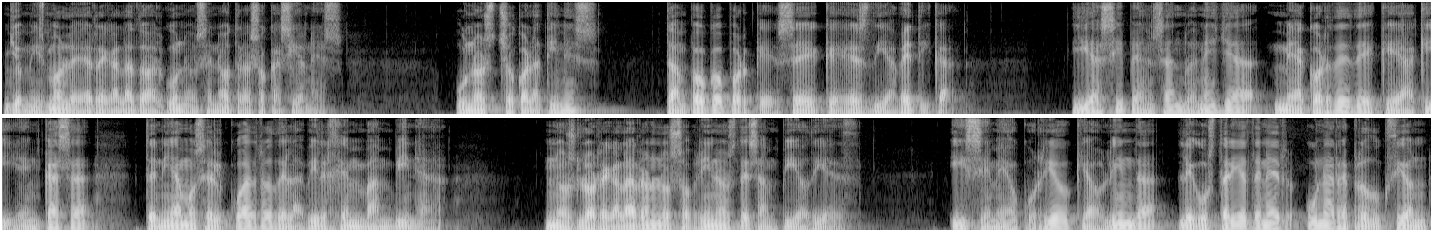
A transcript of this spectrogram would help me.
Yo mismo le he regalado algunos en otras ocasiones. ¿Unos chocolatines? Tampoco porque sé que es diabética. Y así pensando en ella, me acordé de que aquí, en casa, teníamos el cuadro de la Virgen Bambina. Nos lo regalaron los sobrinos de San Pío X. Y se me ocurrió que a Olinda le gustaría tener una reproducción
